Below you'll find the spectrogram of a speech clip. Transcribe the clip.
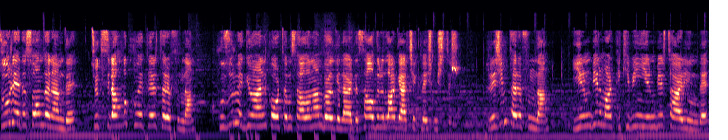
Suriye'de son dönemde Türk Silahlı Kuvvetleri tarafından huzur ve güvenlik ortamı sağlanan bölgelerde saldırılar gerçekleşmiştir. Rejim tarafından 21 Mart 2021 tarihinde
